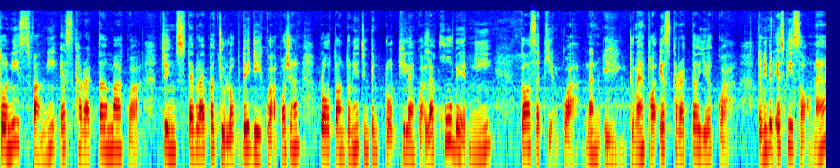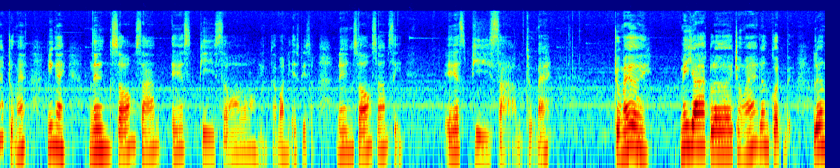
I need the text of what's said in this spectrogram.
ตัวนี้ฝั่งนี้ s character มากกว่า จึง stabilize ประจุลบได้ดีกว่า เพราะฉะนั้นโปรตอนตัวนี้จึงเป็นกรดที่แรงกว่า และคู่เบสนี้ก็เสถียรกว่านั่นเอง ถูกไหมเพราะ s character เยอะกว่า ตัวนี้เป็น sp2 นะ ถูกไหมนี่ไง 1 2 3 sp2 นี่คาร์บอนนี่ sp2 1 2 3 4 sp3 ถูกไหมถูกไหมเอ่ยไม่ยากเลยถูกไหมเรื่องกฎเรื่อง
